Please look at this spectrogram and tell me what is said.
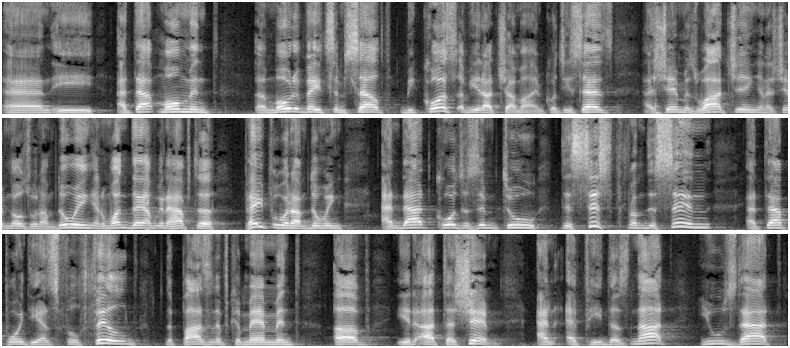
and he at that moment uh, motivates himself because of Yirat Shamayim, because he says Hashem is watching and Hashem knows what I'm doing, and one day I'm going to have to pay for what I'm doing, and that causes him to desist from the sin, at that point he has fulfilled the positive commandment of Yirat Hashem. And if he does not use that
